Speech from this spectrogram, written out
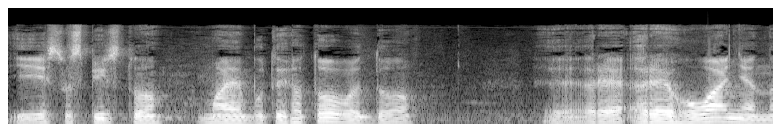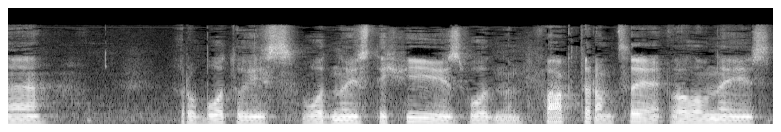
і суспільство має бути готове до е, реагування на роботу із водною стихією, з водним фактором. Це головне із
